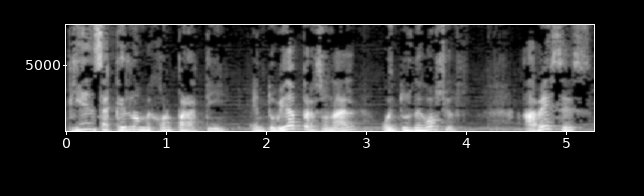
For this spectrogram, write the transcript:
piensa qué es lo mejor para ti, en tu vida personal o en tus negocios. A veces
